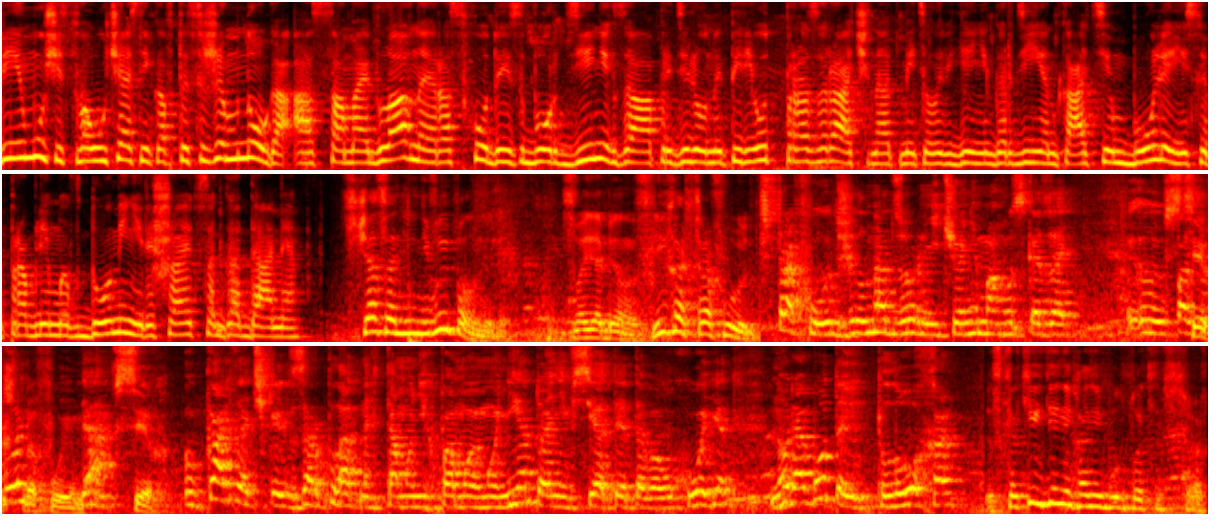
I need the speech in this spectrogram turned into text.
Преимущества участников ТСЖ много, а самое главное – расходы и сбор денег за определенный период прозрачно, отметил Евгений Гордиенко, а тем более, если проблемы в доме не решаются годами. Сейчас они не выполнили свои обязанности, их оштрафуют. Штрафуют, жилнадзор, ничего не могу сказать. Э, Всех Позволь... штрафуем, да. всех. Карточек зарплатных там у них, по-моему, нету, они все от этого уходят, но работают плохо. С каких денег они будут платить штраф?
